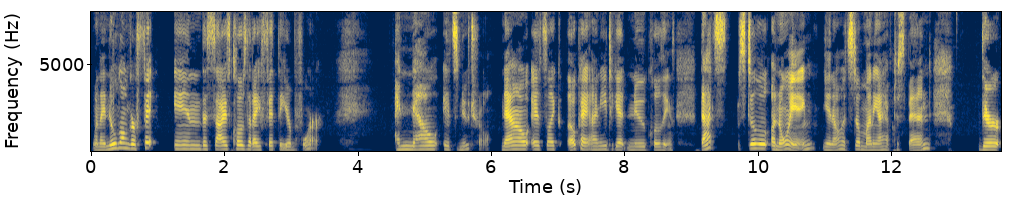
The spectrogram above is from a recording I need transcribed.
when I no longer fit in the size clothes that I fit the year before. And now it's neutral. Now it's like, okay, I need to get new clothing. That's still annoying. You know, it's still money I have to spend. There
